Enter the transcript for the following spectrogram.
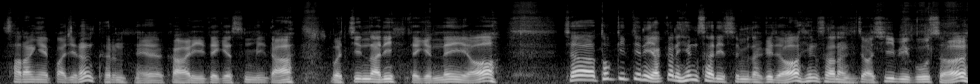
사랑에 빠지는 그런 예, 가을이 되겠습니다. 멋진 날이 되겠네요. 자, 토끼띠는 약간의 행살이 있습니다. 그죠? 행사는 그죠? 12구설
